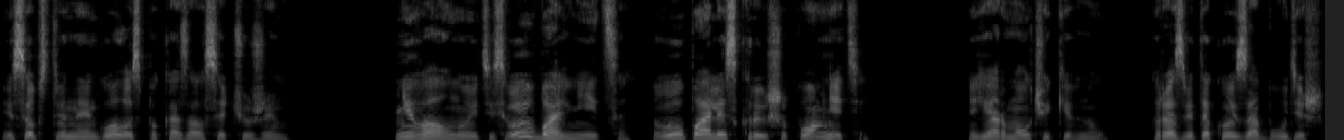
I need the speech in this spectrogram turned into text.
и собственный голос показался чужим. «Не волнуйтесь, вы в больнице. Вы упали с крыши, помните?» Яр молча кивнул. «Разве такое забудешь?»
